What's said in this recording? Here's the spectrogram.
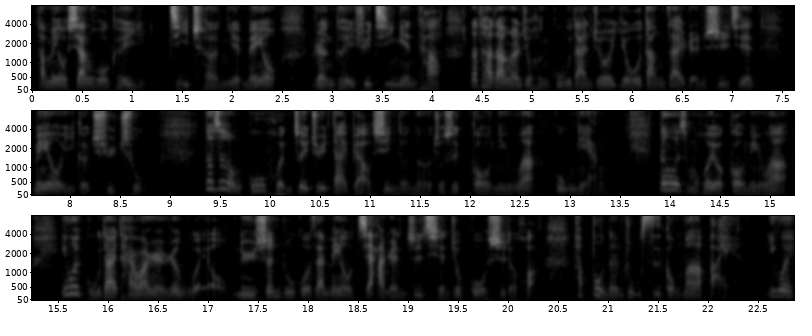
他没有香火可以继承，也没有人可以去纪念他，那他当然就很孤单，就会游荡在人世间，没有一个去处。那这种孤魂最具代表性的呢，就是狗牛啊，姑娘。那为什么会有狗牛啊？因为古代台湾人认为哦，女生如果在没有嫁人之前就过世的话，她不能入祀公骂白，因为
